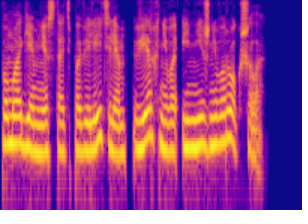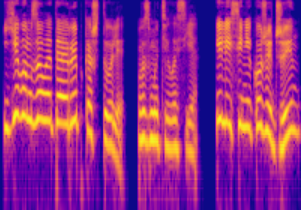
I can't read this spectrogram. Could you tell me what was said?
«Помоги мне стать повелителем Верхнего и Нижнего Рокшила». «Я вам золотая рыбка, что ли?» — возмутилась я. «Или синекожий джин?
